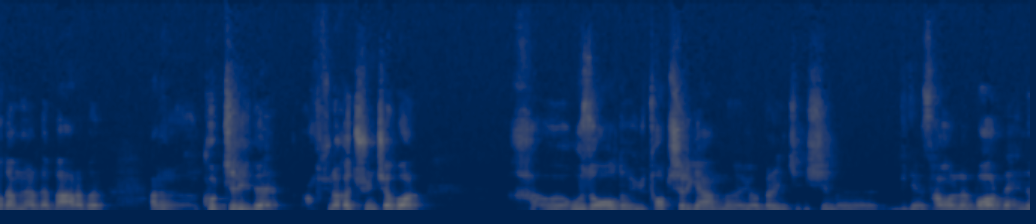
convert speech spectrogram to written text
odamlarda baribir ko'pchilikda shunaqa tushuncha bor o'zi oldin uy topshirganmi yo birinchi ishimi degan savollar borda. Endi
